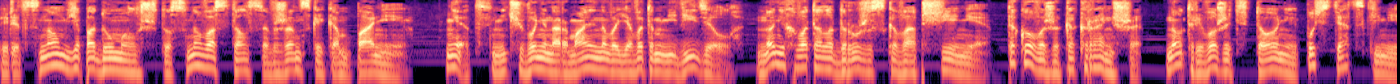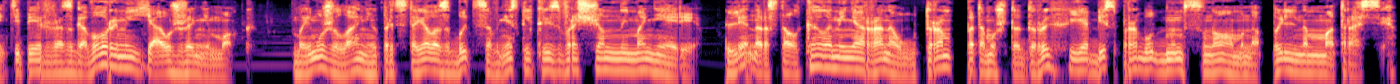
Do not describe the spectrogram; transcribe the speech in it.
Перед сном я подумал, что снова остался в женской компании. Нет, ничего ненормального я в этом не видел, но не хватало дружеского общения, такого же, как раньше. Но тревожить Тони пустяцкими теперь разговорами я уже не мог. Моему желанию предстояло сбыться в несколько извращенной манере. Лена растолкала меня рано утром, потому что дрых я беспробудным сном на пыльном матрасе.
